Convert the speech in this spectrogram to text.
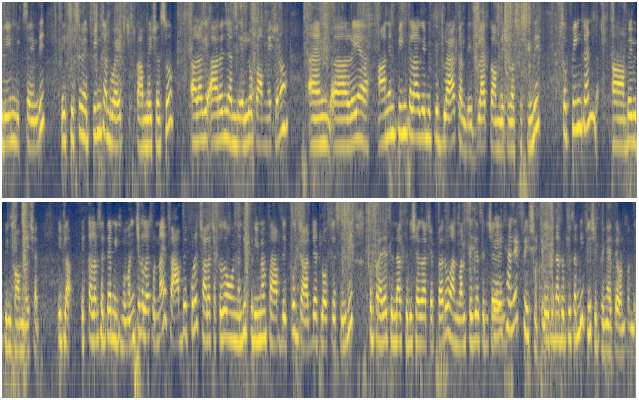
గ్రీన్ మిక్స్ అయింది. ఇది చూస్తే పింక్ అండ్ వైట్ కాంబినేషన్స్ అలాగే orange and yellow combination and రే ఆనియన్ పింక్ అలాగే మీకు బ్లాక్ అండి. బ్లాక్ కాంబినేషన్ వచ్చేస్తుంది so pink and baby pink combination. ఇట్లా ఈ కలర్స్ అయితే మీకు మంచి కలర్స్ ఉన్నాయి. ఫ్యాబ్రిక్ కూడా చాలా చక్కగా ఉందండి. ప్రీమియం ఫ్యాబ్రిక్ జార్జెట్లో వచ్చేసింది. సో ప్రైజెస్ ఇందాక శిరీష గారు చెప్పారు. అండ్ వన్ సెకండ్ శిరీష గారు eight hundred free shipping eight hundred rupees అండి. ఫ్రీ షిప్పింగ్ అయితే ఉంటుంది.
